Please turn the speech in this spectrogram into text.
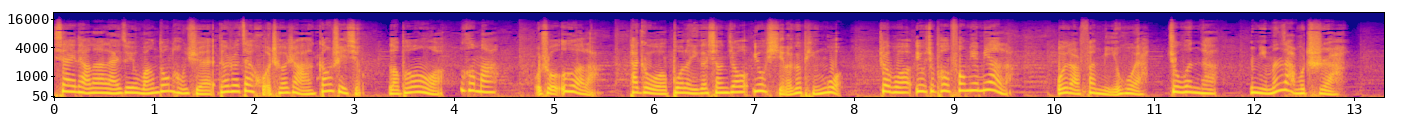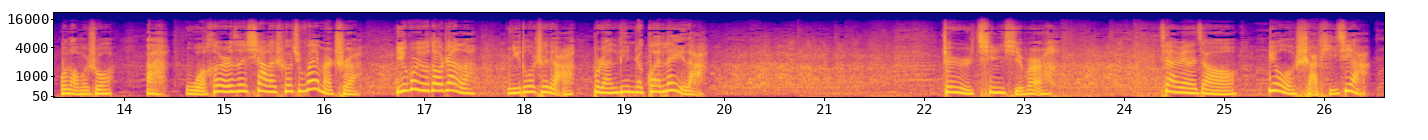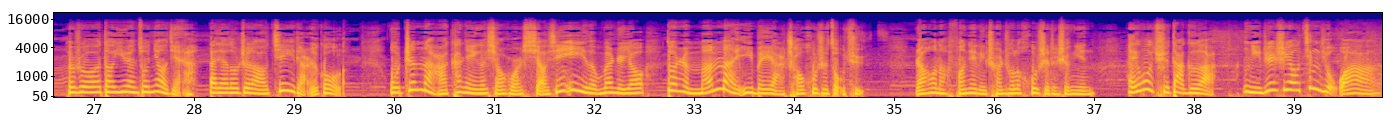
下一条呢，来自于王东同学，他说在火车上啊刚睡醒，老婆问我饿吗？我说饿了。他给我剥了一个香蕉，又洗了个苹果，这不又去泡方便面了。我有点犯迷糊呀，就问他：“你们咋不吃啊？”我老婆说：“啊，我和儿子下了车去外面吃，一会儿就到站了。你多吃点啊，不然拎着怪累的。”真是亲媳妇儿啊！下面呢叫哟傻脾气啊。他说到医院做尿检啊，大家都知道接一点就够了。我真的啊看见一个小伙小心翼翼的弯着腰，端着满满一杯啊朝护士走去。然后呢，房间里传出了护士的声音：“哎呦我去，大哥，你这是要敬酒啊！”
